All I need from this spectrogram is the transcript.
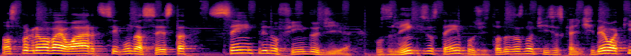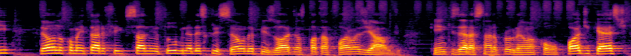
Nosso programa vai ao ar de segunda a sexta, sempre no fim do dia. Os links e os tempos de todas as notícias que a gente deu aqui estão no comentário fixado no YouTube e na descrição do episódio nas plataformas de áudio. Quem quiser assinar o programa como podcast,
